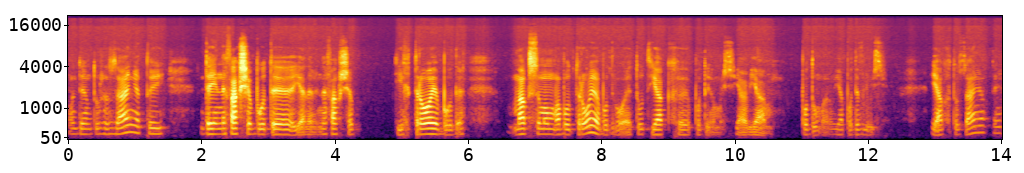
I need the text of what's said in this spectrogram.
один дуже зайнятий. Де і не факт, що буде. Я не, не факт, що їх троє буде. Максимум або троє, або двоє. Тут як е, подивимось. Я, я подумаю, я подивлюсь. Як хто зайнятий.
